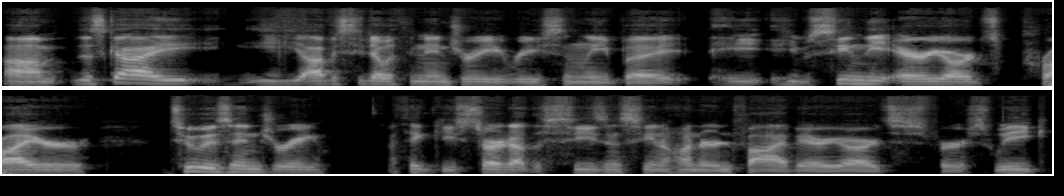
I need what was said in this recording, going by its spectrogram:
Um, this guy, he obviously dealt with an injury recently, but he he was seeing the air yards prior to his injury. I think he started out the season seeing 105 air yards first week.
